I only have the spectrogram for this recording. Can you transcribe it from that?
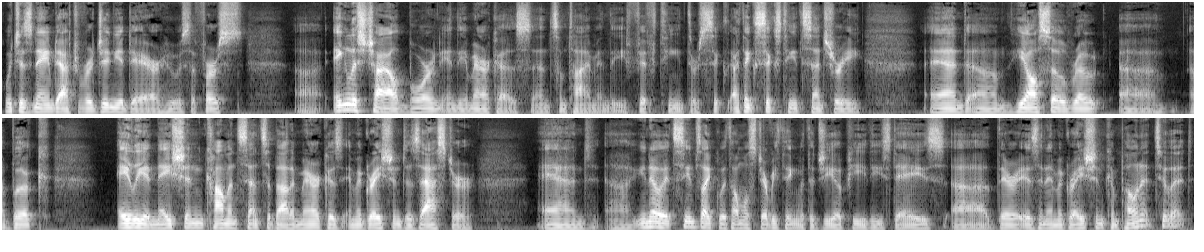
which is named after Virginia Dare, who was the first uh, English child born in the Americas and sometime in the 15th or 6th, I think 16th century. And um, he also wrote uh, a book Alien Nation Common Sense About America's Immigration Disaster. And, uh, you know, it seems like with almost everything with the GOP these days, uh, there is an immigration component to it.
